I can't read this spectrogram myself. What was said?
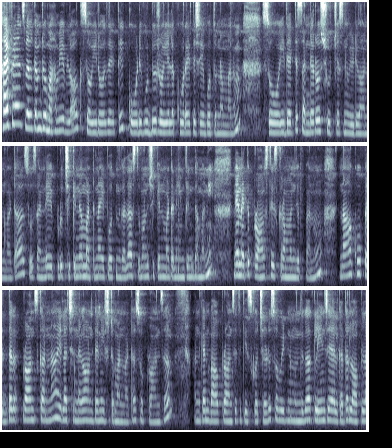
Hi friends welcome to Mahavi blog so ఈరోజైతే అయితే కోడిగుడ్డు రొయ్యల కూర అయితే చేయబోతున్నాం మనం. సో ఇదైతే సండే రోజు షూట్ చేసిన వీడియో అనమాట సో సండే ఎప్పుడు చికెన్ మటన్ అయిపోతుంది కదా అస్తమాను చికెన్ మటన్ ఏం తింటామని నేనైతే ప్రాన్స్ తీసుకురమ్మని చెప్పాను. నాకు పెద్ద ప్రాన్స్ కన్నా ఇలా చిన్నగా ఉంటేనే ఇష్టం అనమాట సో ప్రాన్స్ అందుకని బాగా ప్రాన్స్ అయితే తీసుకొచ్చాడు. సో వీటిని ముందుగా క్లీన్ చేయాలి కదా లోపల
